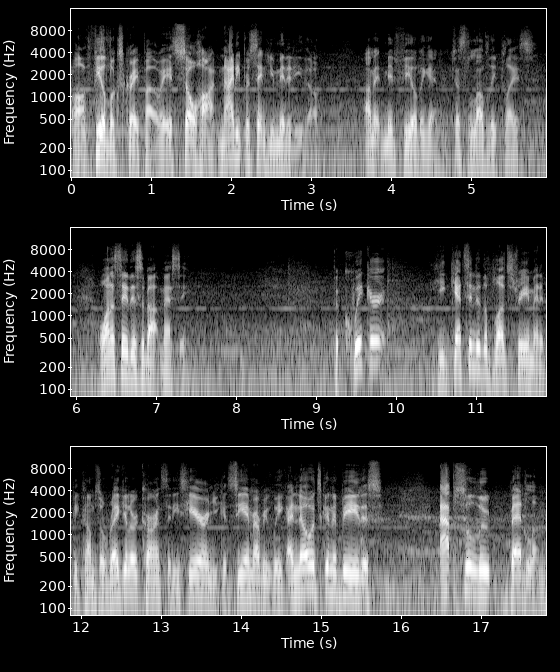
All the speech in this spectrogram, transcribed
oh, the field looks great, by the way. It's so hot. 90% humidity, though. I'm at midfield again. Just lovely place. I want to say this about Messi. The quicker he gets into the bloodstream and it becomes a regular occurrence that he's here and you can see him every week. I know it's going to be this absolute bedlam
